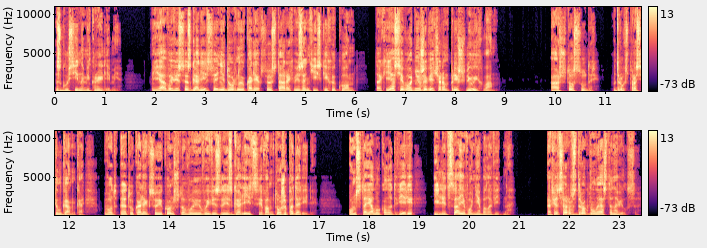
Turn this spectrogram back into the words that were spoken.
с гусиными крыльями. «Я вывез из Галиции недурную коллекцию старых византийских икон. Так я сегодня же вечером пришлю их вам». «А что, сударь?» — вдруг спросил Ганка. «Вот эту коллекцию икон, что вы вывезли из Галиции, вам тоже подарили?» Он стоял около двери, и лица его не было видно. Офицер вздрогнул и остановился.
